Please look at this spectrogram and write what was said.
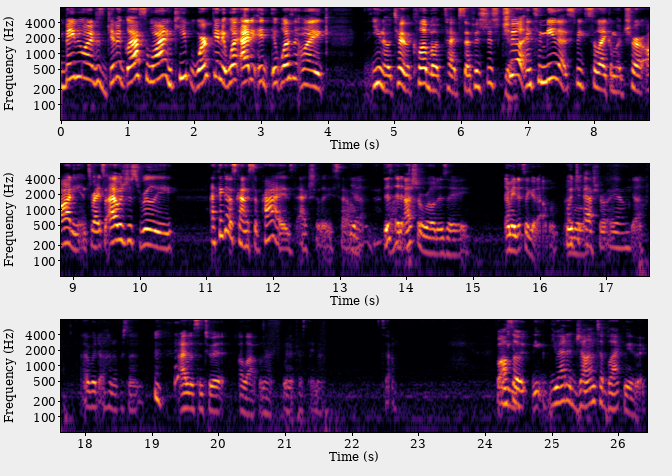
maybe want to just get a glass of wine and keep working. It what I it, it wasn't like, you know, tear the club up type stuff. It's just chill. Yeah. And to me, that speaks to like a mature audience, right? So I was just really, I think I was kind of surprised actually. So yeah. This and Astro World is a, I mean, it's a good album. Which Astro, yeah. Yeah, I would 100%. I listened to it a lot when I when it first came out. So, but also you, you added John to black music.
